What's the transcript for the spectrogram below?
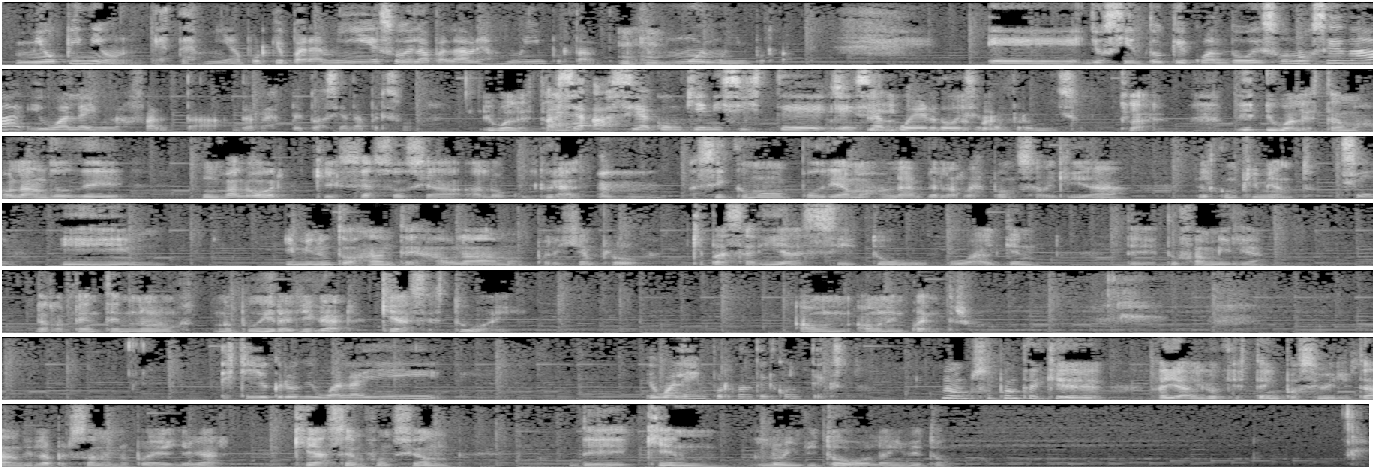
mi opinión, esta es mía, porque para mí eso de la palabra es muy importante, es muy, muy importante. Eh, yo siento que cuando eso no se da, igual hay una falta de respeto hacia la persona, Igual estamos. hacia, hacia con quien hiciste ese El- acuerdo, el ese acuerdo. compromiso. Claro. I- igual estamos hablando de un valor que se asocia a lo cultural. Así como podríamos hablar de la responsabilidad del cumplimiento. Sí, Y, y minutos antes hablábamos, por ejemplo, ¿qué pasaría si tú o alguien de tu familia de repente no, no pudiera llegar? ¿Qué haces tú ahí? A un, a un encuentro. es que yo creo que igual ahí, igual es importante el contexto. No, suponte que hay algo que está imposibilitando y la persona no puede llegar. ¿Qué hace en función de quién lo invitó o la invitó?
